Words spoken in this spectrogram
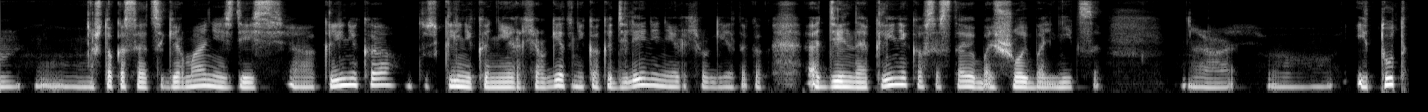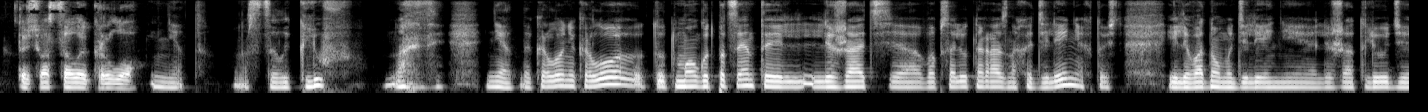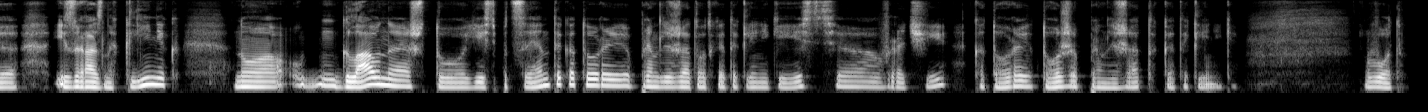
что касается Германии, здесь а, клиника, то есть клиника нейрохирургии, это не как отделение нейрохирургии, это как отдельная клиника в составе большой больницы. А, и тут... То есть у вас целое крыло? Нет, у нас целый клюв. Нет, да крыло не крыло. Тут могут пациенты лежать э, в абсолютно разных отделениях. То есть или в одном отделении лежат люди из разных клиник. Но главное, что есть пациенты, которые принадлежат вот к этой клинике, есть э, врачи, которые тоже принадлежат к этой клинике. Вот.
